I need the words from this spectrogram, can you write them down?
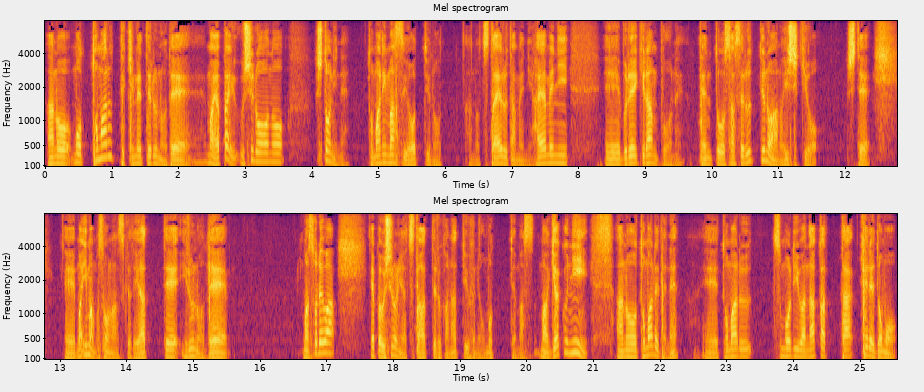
あの、もう止まるって決めてるので、まあ、やっぱり後ろの人にね、止まりますよっていうのを、あの、伝えるために、早めに、えー、ブレーキランプをね、点灯させるっていうのは、あの、意識をして、えー、まあ、今もそうなんですけど、やっているので、まあ、それは、やっぱ後ろには伝わってるかなっていうふうに思ってます。まあ、逆に、あの、止まれでね、えー、止まるつもりはなかったけれども、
